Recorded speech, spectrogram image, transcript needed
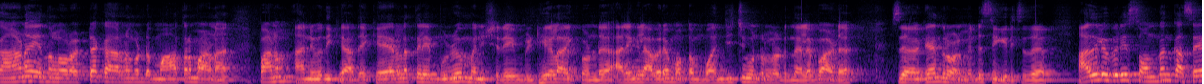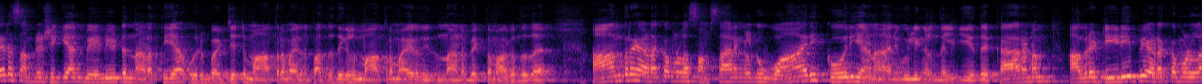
ആണ് എന്നുള്ള ഒരൊറ്റ കാരണം കൊണ്ട് മാത്രമാണ് പണം അനുവദിക്കാതെ കേരളത്തിലെ മുഴുവൻ മനുഷ്യരെയും വിഡ്ഢികളായിക്കൊണ്ട് അല്ലെങ്കിൽ അവരെ മൊത്തം വഞ്ചിച്ചുകൊണ്ടുള്ള ഒരു നിലപാട് കേന്ദ്ര ഗവൺമെന്റ് സ്വീകരിച്ചത്. അതിലുപരി സ്വന്തം കസേര സംരക്ഷിക്കാൻ വേണ്ടിയിട്ട് നടത്തിയ ഒരു ബഡ്ജറ്റ് മാത്രമായിരുന്നു പദ്ധതികൾ മാത്രമായിരുന്നു ഇതെന്നാണ് വ്യക്തമാകുന്നത്. ആന്ധ്ര അടക്കമുള്ള സംസ്ഥാനങ്ങൾക്ക് വാരിക്കോരിയാണ് ആനുകൂല്യങ്ങൾ നൽകിയത്. കാരണം അവരെ ടി ഡി പി അടക്കമുള്ള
